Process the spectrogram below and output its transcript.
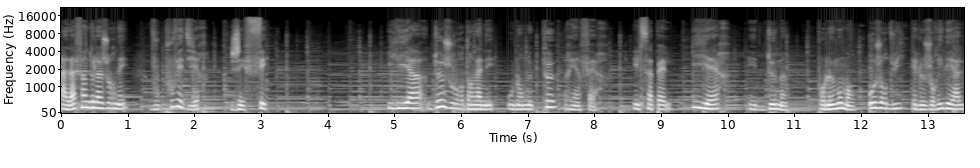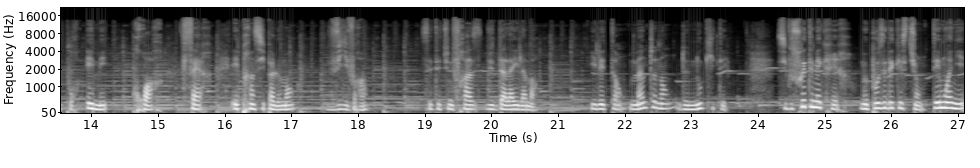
À la fin de la journée, vous pouvez dire j'ai fait. Il y a deux jours dans l'année où l'on ne peut rien faire. Ils s'appellent hier et demain. Pour le moment, aujourd'hui est le jour idéal pour aimer, croire, faire et principalement vivre. C'était une phrase du Dalai Lama. Il est temps maintenant de nous quitter. Si vous souhaitez m'écrire, me poser des questions, témoigner,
